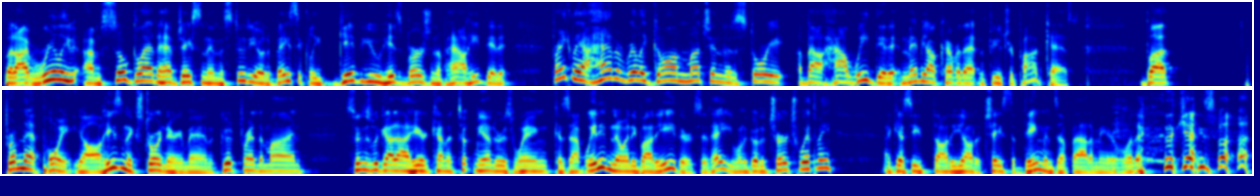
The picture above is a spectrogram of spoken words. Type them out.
But I really, I'm so glad to have Jason in the studio to basically give you his version of how he did it. Frankly, I haven't really gone much into the story about how we did it. And maybe I'll cover that in future podcasts. But from that point, y'all, he's an extraordinary man, a good friend of mine. As soon as we got out here, kind of took me under his wing because we didn't know anybody either. And said, "Hey, you want to go to church with me?" I guess he thought he ought to chase the demons up out of me or whatever the case was. I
